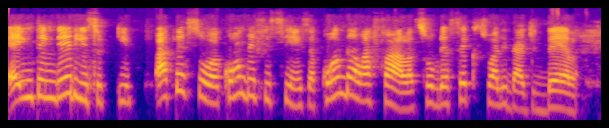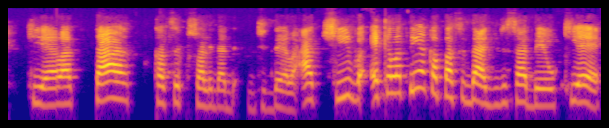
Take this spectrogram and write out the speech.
é entender isso, que a pessoa com deficiência, quando ela fala sobre a sexualidade dela, que ela está com a sexualidade dela ativa, é que ela tem a capacidade de saber o que é,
